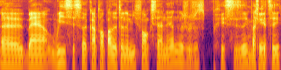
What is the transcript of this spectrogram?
Euh, ben oui, c'est ça. Quand on parle d'autonomie fonctionnelle, je veux juste préciser parce que tu sais,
